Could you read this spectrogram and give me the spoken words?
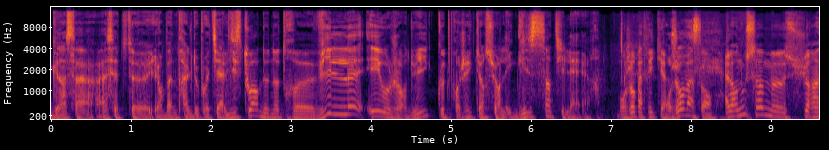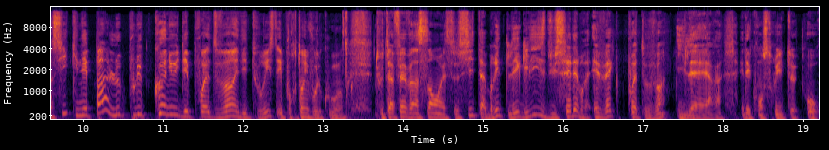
grâce à, à cette euh, Urban Trail de Poitiers, à l'histoire de notre ville. Et aujourd'hui, coup de projecteur sur l'église Saint-Hilaire. Bonjour Patrick. Bonjour Vincent. Alors nous sommes euh, sur un site qui n'est pas le plus connu des Poitevins et des touristes et pourtant il vaut le coup. Hein. Tout à fait Vincent. Et ce site abrite l'église du célèbre évêque poitevin Hilaire. Elle est construite au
